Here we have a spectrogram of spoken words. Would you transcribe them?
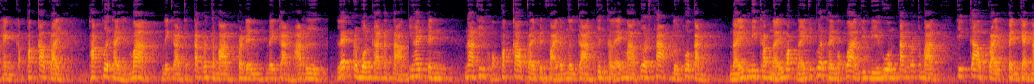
แข่งกับพักเก้าไกลพักเพื่อไทยเห็นว่าในการจัดตั้งรัฐบาลประเด็นในการหารือ และกระบวนการต่างๆ ที่ให้เป็นหน้าที่ของพักเก้าไกลเป็นฝ่ายดำเนินการ จึงแถลงมาเพื่อทราบโดยทั่วกัน ไหนมีคำไหนวรรคไหนที่เพื่อไทยบอกว่ายินดีร่วมตั้งรัฐบาลที่ก้าวไกลเป็นแกนน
